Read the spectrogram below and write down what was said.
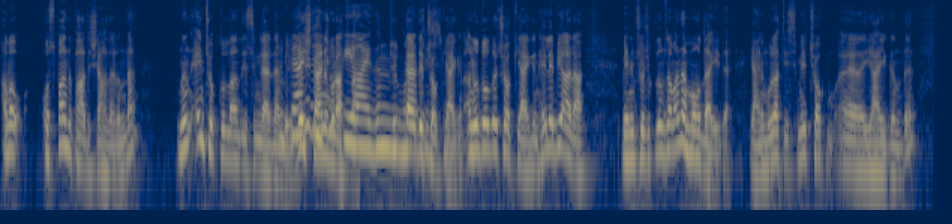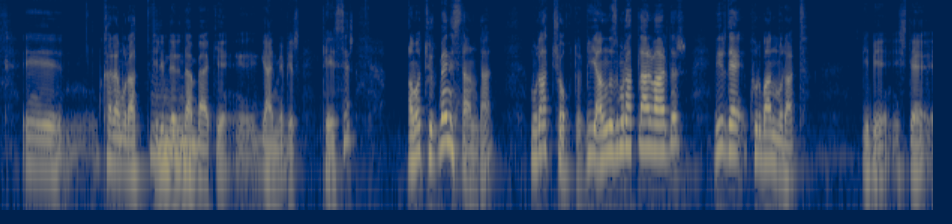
Ama Osmanlı padişahlarından en çok kullandığı isimlerden biri. Beş tane Murat var. Türklerde Murat çok ismi. yaygın. Anadolu'da çok yaygın. Hele bir ara benim çocukluğum zamanında modaydı. Yani Murat ismi çok e, yaygındı. E, Kara Murat filmlerinden belki e, gelme bir tesir. Ama Türkmenistan'da Murat çoktur. Bir yalnız Muratlar vardır. Bir de Kurban Murat gibi işte e,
